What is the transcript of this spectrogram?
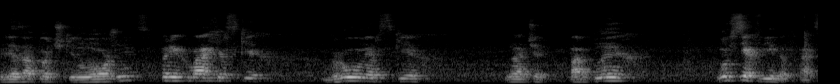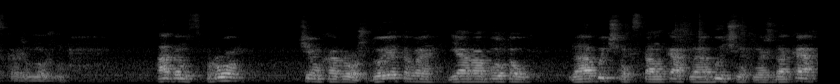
для заточки ножниц парикмахерских, грумерских, значит, портных, ну, всех видов, так скажем, ножниц. Адамс Pro чем хорош? До этого я работал на обычных станках, на обычных наждаках.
